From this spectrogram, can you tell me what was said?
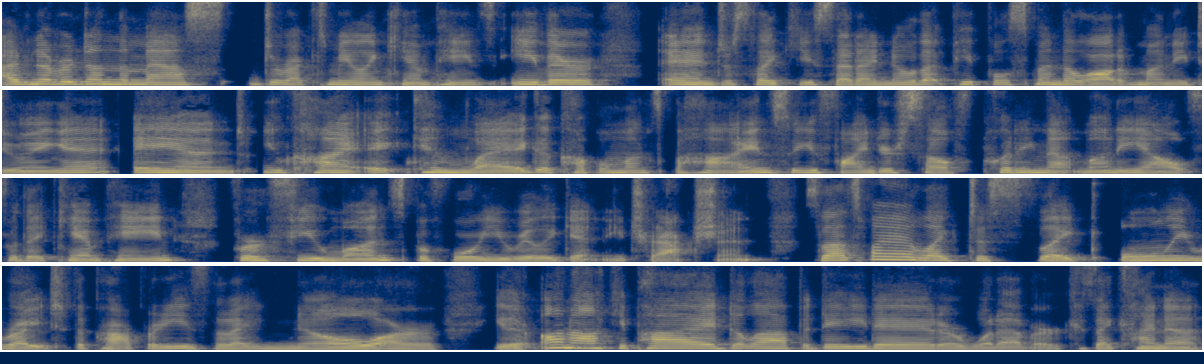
I've never done the mass direct mailing campaigns either. And just like you said, I know that people spend a lot of money doing it and you kind it can lag a couple months behind. So you find yourself putting that money out for the campaign for a few months before you really get any traction. So that's why I like to like only write to the properties that I know are either unoccupied, dilapidated, or whatever, because I kind of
